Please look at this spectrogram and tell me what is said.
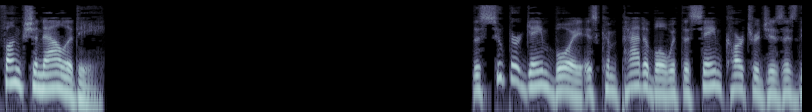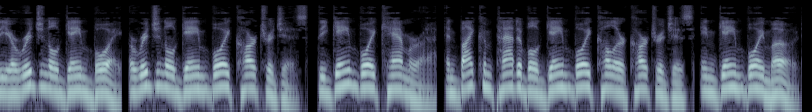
Functionality The Super Game Boy is compatible with the same cartridges as the original Game Boy, original Game Boy cartridges, the Game Boy Camera, and bi-compatible Game Boy Color cartridges in Game Boy mode.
